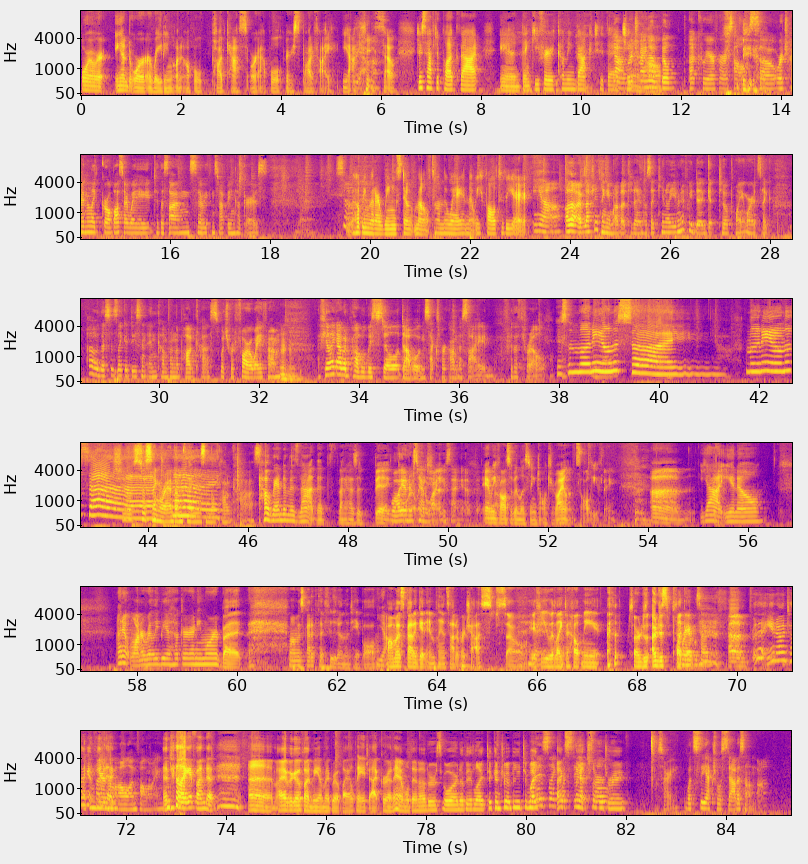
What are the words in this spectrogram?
or and or a rating on Apple Podcasts or Apple or Spotify. Yeah. Yeah. Uh-huh. so just have to plug that. And thank you for coming back to the yeah, channel. we're trying to build a career for ourselves. So we're trying to like girl boss our way to the sun so we can stop being hookers. So hoping that our wings don't melt on the way and that we fall to the earth. Yeah. Although I was actually thinking about that today and I was like, you know, even if we did get to a point where it's like, oh, this is like a decent income from the podcast, which we're far away from, I feel like I would probably still dabble in sex work on the side for the thrill. Is the money on the side? Money on the side. She loves to sing random things in the podcast. How random is that? That that has a big. Well, I understand why you sang it. And we've also been listening to Ultraviolence all evening. Um, yeah, you know, I don't want to really be a hooker anymore, but Mama's got to put food on the table. Yeah. Mama's got to get implants out of her chest. So if Yeah, you would like to help me, so I'm just I'm just plugging. Every episode, Um, for the you know, until I, I get can hear funded. them all on following. Until I get funded. Um, I have a GoFundMe on my profile page at Corona Hamilton underscore, and if you'd like to contribute to What my is, like, what's the actual- surgery. Sorry, what's the actual status on that?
